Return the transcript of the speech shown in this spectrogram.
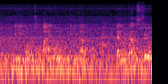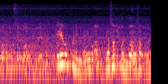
또 분위기가 엄청 많이 보는 분위기다. 내가 볼 때 한 두세 명밖에 없을 것 같은데. 일곱 분입니다. 일곱 어? 분. 여섯 분. 일곱 분. 여섯 분.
